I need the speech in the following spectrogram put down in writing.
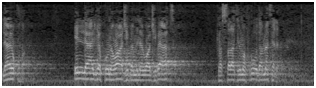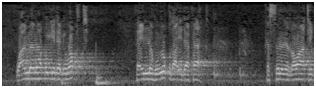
لا يقضى إلا أن يكون واجبا من الواجبات كالصلاة المفروضة مثلا. وأما ما قيد بوقت فإنه يقضى إذا فات كالسنن الرواتب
